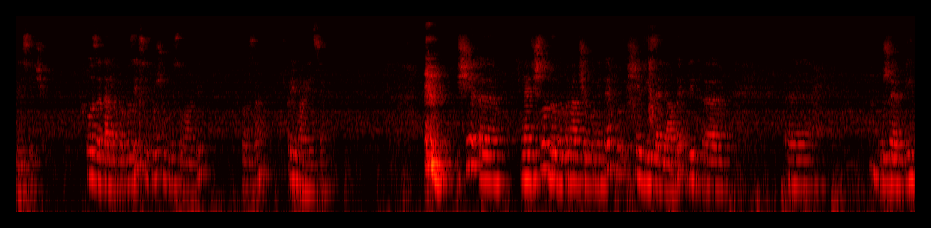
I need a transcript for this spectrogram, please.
тисяч. Хто за дану пропозицію, прошу голосувати. Хто за? Приймається. Ще е, надійшло до виконавчого комітету ще дві заяви від, е, е, уже від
